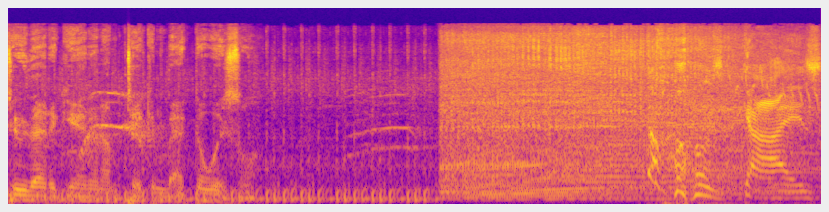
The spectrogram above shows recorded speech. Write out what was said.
Do that again, and I'm taking back the whistle. Those guys.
